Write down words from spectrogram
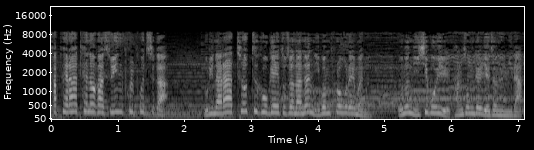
파페라 테너 가수인 폴포츠가 우리나라 트로트 곡에 도전하는 이번 프로그램은 오는 25일 방송될 예정입니다.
